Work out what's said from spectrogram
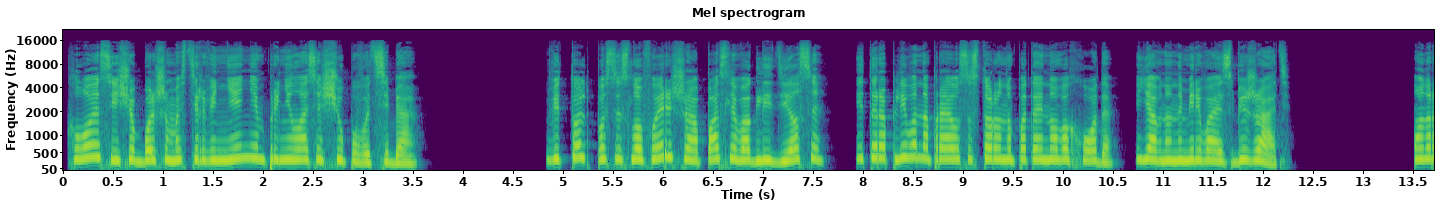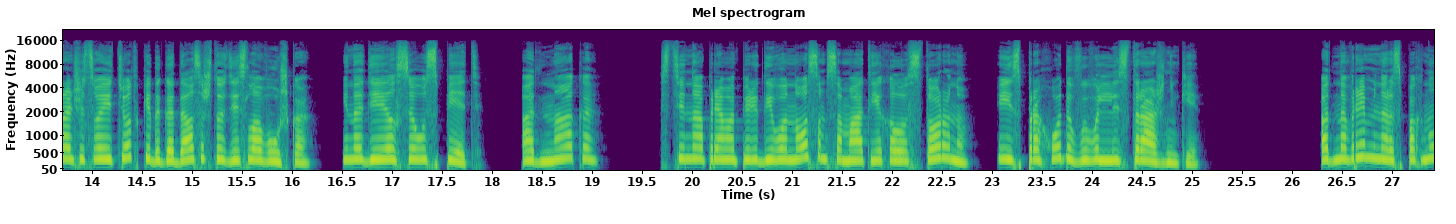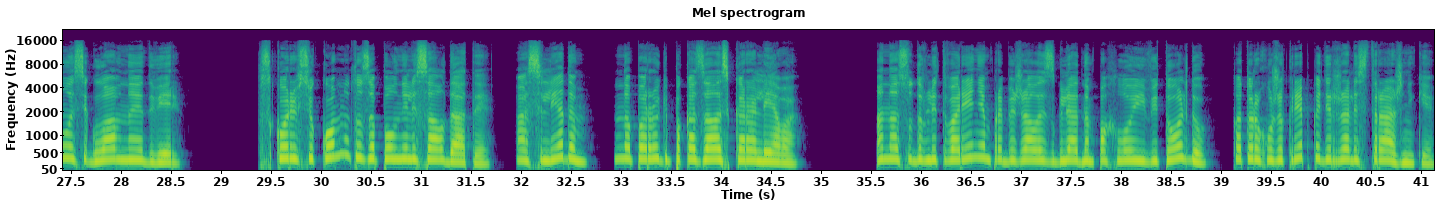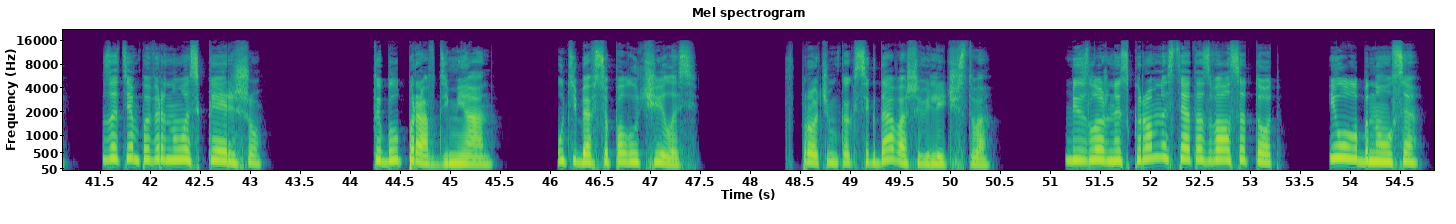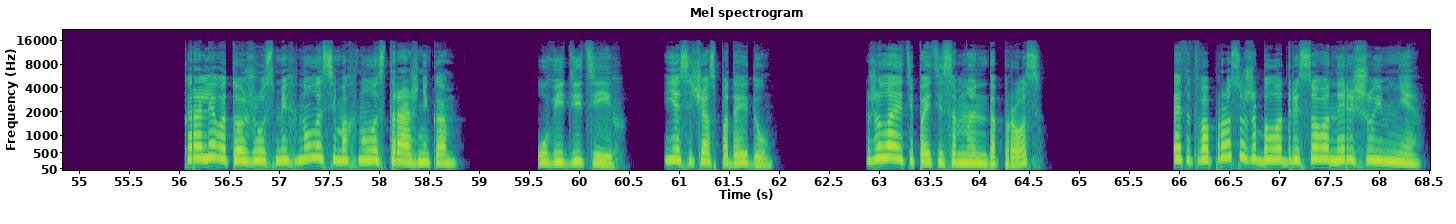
Хлоя с еще большим остервенением принялась ощупывать себя. Витольд после слов Эриша опасливо огляделся и торопливо направился в сторону потайного хода, явно намереваясь сбежать. Он раньше своей тетки догадался, что здесь ловушка, и надеялся успеть. Однако стена прямо перед его носом сама отъехала в сторону, и из прохода вывалились стражники. Одновременно распахнулась и главная дверь. Вскоре всю комнату заполнили солдаты, а следом на пороге показалась королева. Она с удовлетворением пробежалась взглядом по Хлое и Витольду, которых уже крепко держали стражники. Затем повернулась к Эришу. «Ты был прав, Демиан. У тебя все получилось. Впрочем, как всегда, Ваше Величество». Без ложной скромности отозвался тот и улыбнулся. Королева тоже усмехнулась и махнула стражникам. «Уведите их. Я сейчас подойду». Желаете пойти со мной на допрос?» Этот вопрос уже был адресован Эришу и мне.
